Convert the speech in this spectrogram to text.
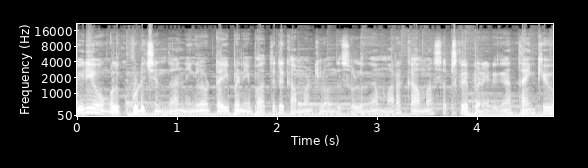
வீடியோ உங்களுக்கு பிடிச்சிருந்தா நீங்களும் ட்ரை பண்ணி பார்த்துட்டு கமெண்ட்டில் வந்து சொல்லுங்கள் மறக்காமல் சப்ஸ்கிரைப் பண்ணிவிடுங்க தேங்க்யூ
